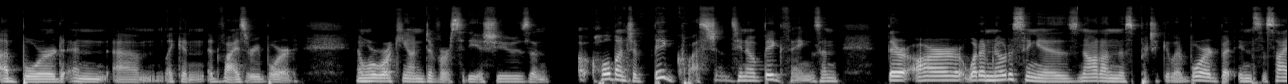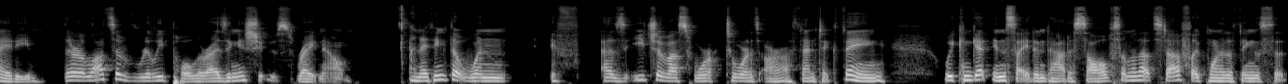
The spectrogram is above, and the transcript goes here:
a board and um, like an advisory board, and we're working on diversity issues and a whole bunch of big questions, you know, big things. And there are, what I'm noticing is not on this particular board, but in society, there are lots of really polarizing issues right now. And I think that when if as each of us work towards our authentic thing, we can get insight into how to solve some of that stuff. Like one of the things that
